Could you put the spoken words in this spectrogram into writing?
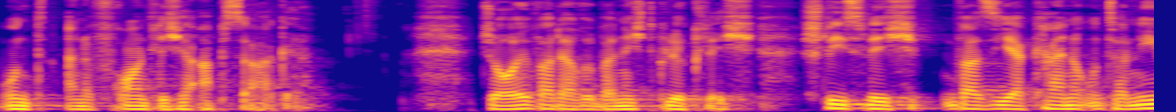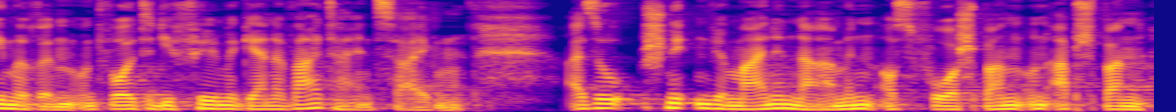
und eine freundliche Absage. Joy war darüber nicht glücklich. Schließlich war sie ja keine Unternehmerin und wollte die Filme gerne weiterhin zeigen. Also schnitten wir meinen Namen aus Vorspann und Abspann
